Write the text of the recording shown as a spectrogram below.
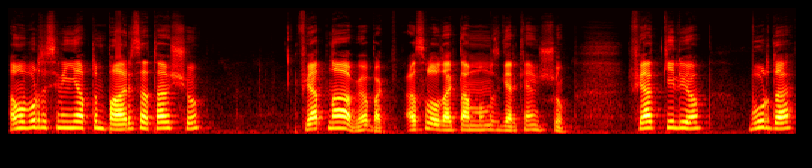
Ama burada senin yaptığın bariz hata şu. Fiyat ne yapıyor? Bak asıl odaklanmamız gereken şu. Fiyat geliyor. Burada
